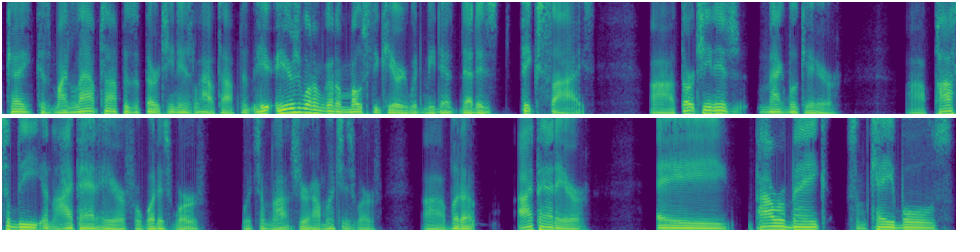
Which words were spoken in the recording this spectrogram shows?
Okay, because my laptop is a 13 inch laptop. Here, here's what I'm going to mostly carry with me that that is fixed size: uh, 13 inch MacBook Air uh, possibly an iPad Air for what it's worth, which I'm not sure how much it's worth. Uh, but a iPad Air, a power bank, some cables,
